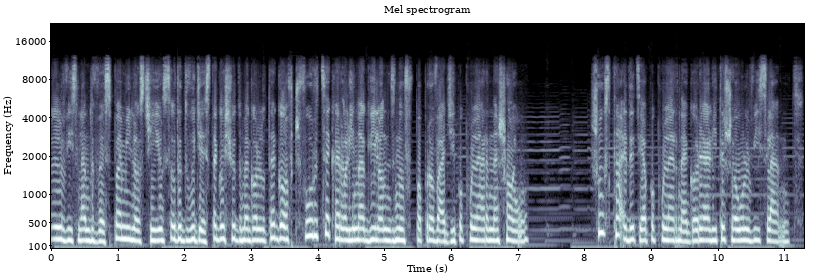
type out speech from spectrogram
Lwisland Wyspa Miłości już od 27 lutego w czwórce Karolina Gilon znów poprowadzi popularne show. Szósta edycja popularnego reality show Lwisland.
